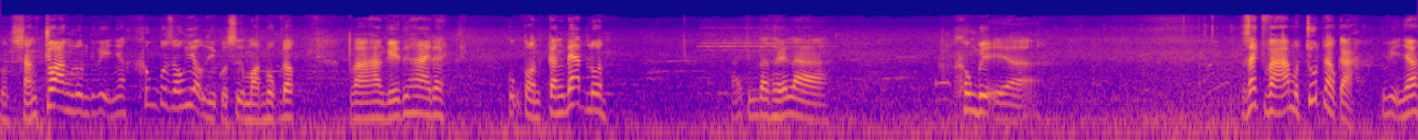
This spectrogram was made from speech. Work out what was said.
Còn sáng choang luôn quý vị nhé Không có dấu hiệu gì của sự mòn mục đâu. Và hàng ghế thứ hai đây Cũng còn căng đét luôn. Đấy, Chúng ta thấy là Không bị uh, Rách vá một chút nào cả Quý vị nhé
